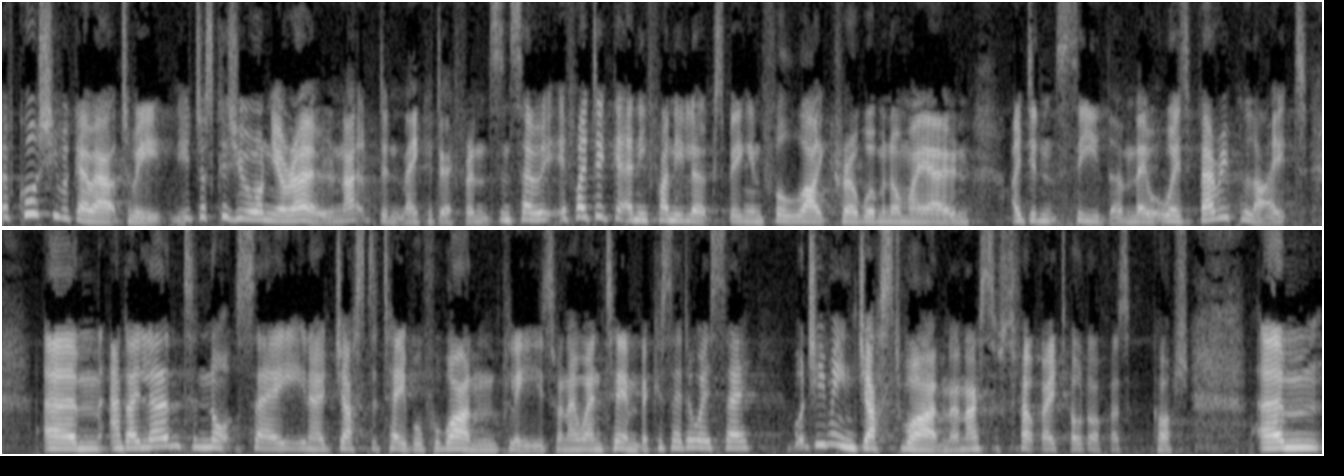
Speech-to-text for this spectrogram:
of course you would go out to eat. Just because you were on your own, that didn't make a difference. And so if I did get any funny looks being in full lycra, a woman on my own, I didn't see them. They were always very polite. Um, and I learned to not say, you know, just a table for one, please, when I went in, because they'd always say, what do you mean, just one? And I felt very told off. I said, Gosh. Um,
